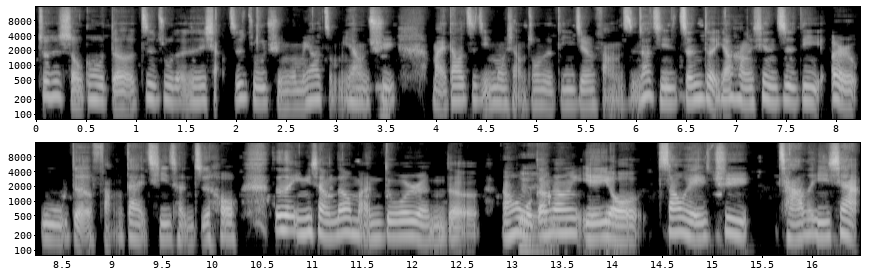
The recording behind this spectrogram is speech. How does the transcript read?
就是首购的自住的这些小资族群，我们要怎么样去买到自己梦想中的第一间房子？那其实真的，央行限制第二屋的房贷七成之后，真的影响到蛮多人的。然后我刚刚也有稍微去查了一下，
